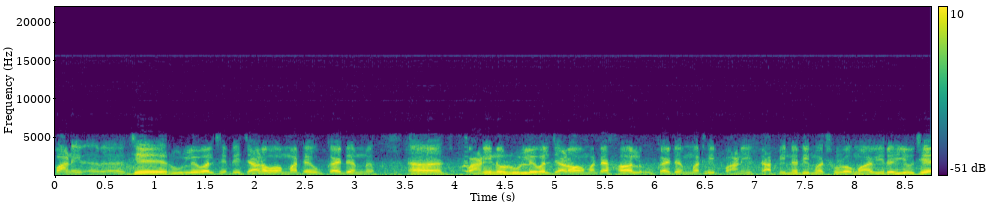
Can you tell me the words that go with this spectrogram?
પાણી જે રૂલ લેવલ છે તે જાળવવા માટે ઉકાઈ ડેમનું પાણીનું રૂલ લેવલ જાળવવા માટે હાલ ઉકાઈ ડેમમાંથી પાણી તાપી નદીમાં છોડવામાં આવી રહ્યું છે.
